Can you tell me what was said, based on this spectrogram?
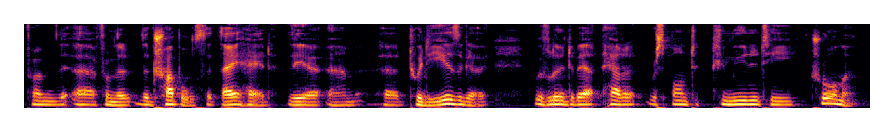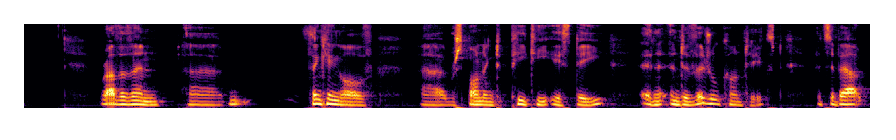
from the, uh, from the, the troubles that they had there um, uh, 20 years ago, we've learned about how to respond to community trauma. Rather than uh, thinking of uh, responding to PTSD in an individual context, it's about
